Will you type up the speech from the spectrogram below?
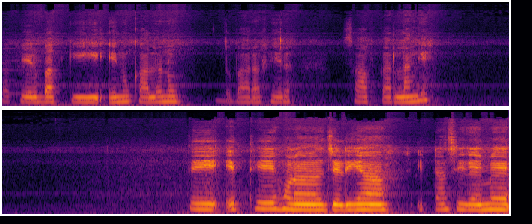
ਤਾਂ ਫਿਰ ਬਾਕੀ ਇਹਨੂੰ ਕੱਲ ਨੂੰ ਦੁਬਾਰਾ ਫਿਰ ਸਾਫ਼ ਕਰ ਲਾਂਗੇ। ਤੇ ਇੱਥੇ ਹੁਣ ਜਿਹੜੀਆਂ ਇੱਟਾਂ ਸੀਗੀਆਂ ਮੈਂ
